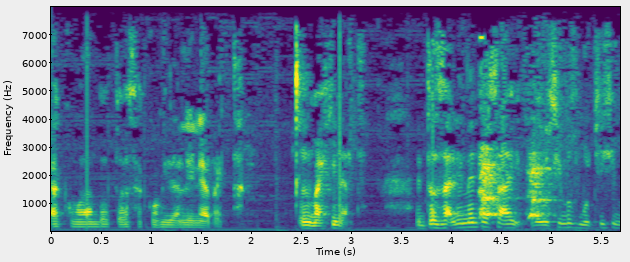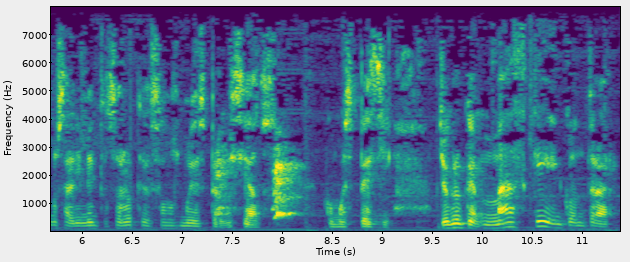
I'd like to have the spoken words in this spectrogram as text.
acomodando toda esa comida en línea recta. Imagínate. Entonces, alimentos hay, producimos muchísimos alimentos, solo que somos muy desperdiciados como especie. Yo creo que más que encontrar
